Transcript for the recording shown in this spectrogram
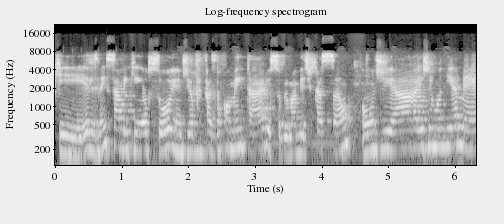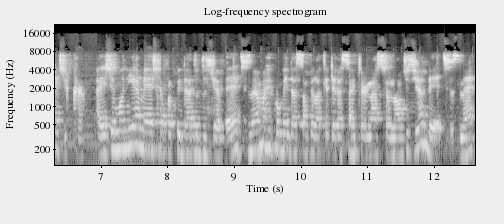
que eles nem sabem quem eu sou. E um dia eu fui fazer um comentário sobre uma medicação onde há hegemonia médica. A hegemonia médica para o cuidado do diabetes não é uma recomendação pela Federação Internacional de Diabetes, né?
